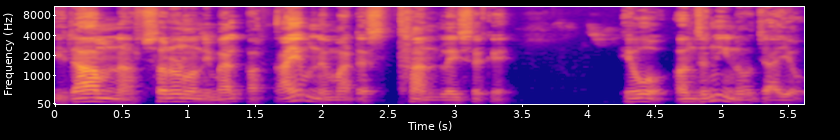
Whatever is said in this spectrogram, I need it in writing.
એ રામના શરણોની માલપા કાયમને માટે સ્થાન લઈ શકે એવો અંજનીનો જાયો.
